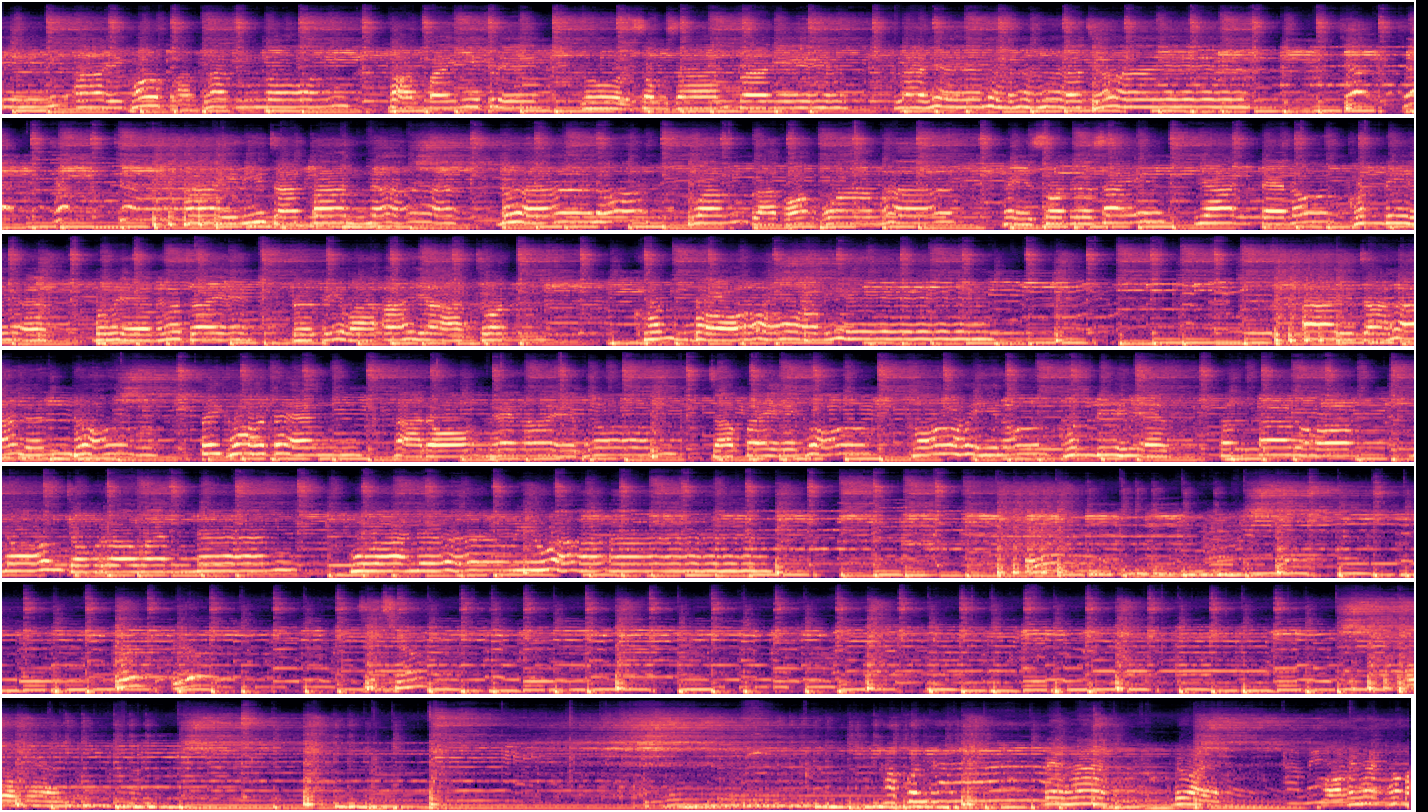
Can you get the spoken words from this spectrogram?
อายขอฝากรักน้องฝากไปเกรงโปรดสงสารปราณีและเห็นใจอายนี้จากบ้านนามาหาน้องหวังปลาของความหักให้สดใสย่านแต่น้องคนเดียว บ่เห็นใจเดือตีว่าอายากจน คนบ่มีอายจะหาเงินทอง ไปขอแต่งถ้าดองแพงอายพร้อม จะไปขอขอให้น้องคนเดียวตั้งตารอน้องจงรอวันนั้นว่าเนอวิวา ขอบคุณค่ะ แม่ห้างด้วย อ่ะแม่ ขอแม่ห้างเข้ามา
